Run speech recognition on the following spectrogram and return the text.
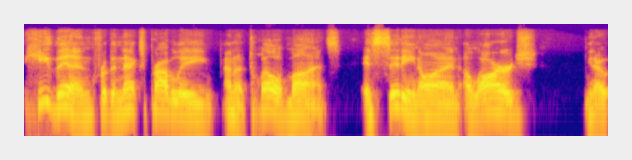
he then for the next probably I don't know 12 months is sitting on a large, you know,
